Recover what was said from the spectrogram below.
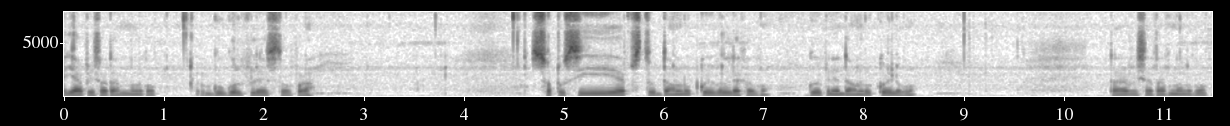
ইয়াৰ পিছত আপোনালোকক গুগল প্লে' ষ্ট'ৰ পৰা চতুচি এপছটো ডাউনলোড কৰিবলৈ দেখাব গৈ পিনে ডাউনলোড কৰি ল'ব। তাৰপিছত আপোনালোকক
